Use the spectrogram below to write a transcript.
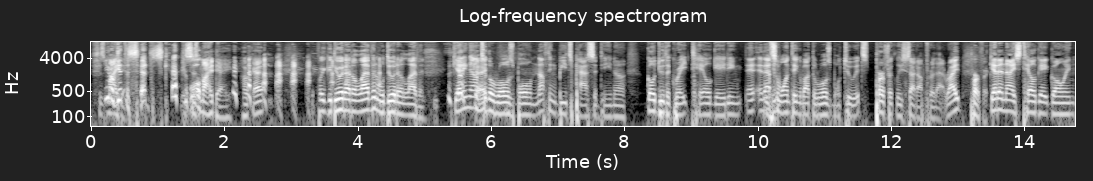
this is You my don't get day. to set the schedule. This is my day. Okay. if we could do it at eleven, we'll do it at eleven. Getting out Okay. to the Rose Bowl, nothing beats Pasadena. Go do the great tailgating, and, and that's the one thing about the Rose Bowl too. It's perfectly set up for that, right? Perfect. Get a nice tailgate going.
